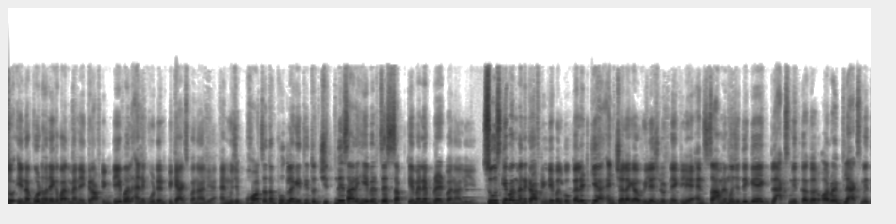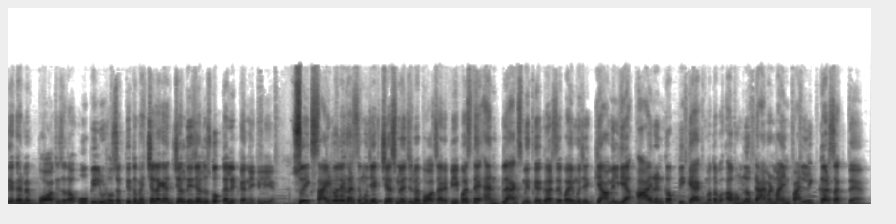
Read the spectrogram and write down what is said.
सो इनफ वुड होने के बाद मैंने एक क्राफ्टिंग टेबल एंड एक वुडन पिकैक्स बना लिया। एंड मुझे बहुत ज़्यादा भूख लगी थी तो जितने सारे हेबल्स थे सबके मैंने ब्रेड बना लिए। सो उसके बाद मैंने क्राफ्टिंग टेबल को कलेक्ट किया एंड चला गया विलेज लूटने के लिए। एंड सामने मुझे दिख गया एक ब्लैक स्मिथ का घर। और भाई ब्लैक स्मिथ के घर में बहुत ही ज़्यादा ओपी लूट हो सकती है तो मैं चला गया जल्दी जल्दी उसको कलेक्ट करने के लिए। सो so, एक साइड वाले घर से मुझे एक चेस्ट मिला जिसमें बहुत सारे पेपर्स थे। एंड ब्लैक स्मिथ के घर से भाई मुझे क्या मिल गया? आयरन का पिकैक्स मतलब अब हम लोग डायमंड माइन फाइनली कर सकते हैं।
